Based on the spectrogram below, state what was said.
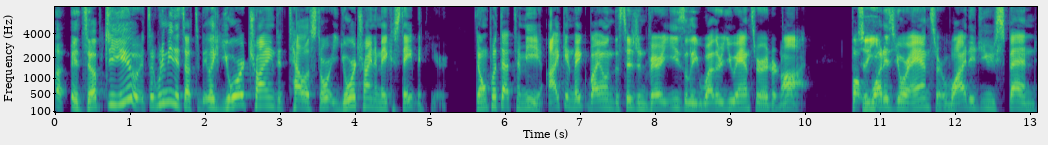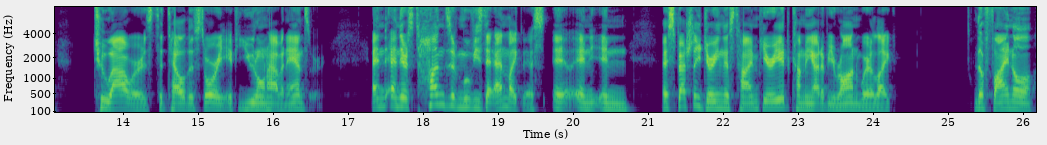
Uh, it's up to you. It's like, what do you mean it's up to me? Like, you're trying to tell a story. You're trying to make a statement here. Don't put that to me. I can make my own decision very easily whether you answer it or not. But So you- what is your answer? Why did you spend two hours to tell this story if you don't have an answer? And and there's tons of movies that end like this, in in especially during this time period coming out of Iran, where like the final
